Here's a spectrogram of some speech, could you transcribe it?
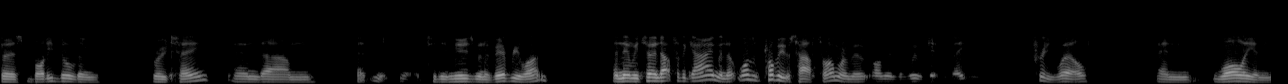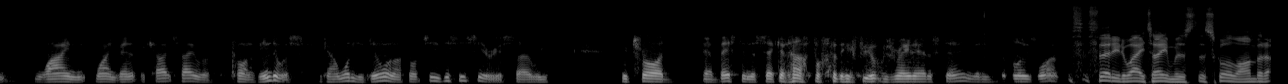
first bodybuilding routine and um, at, to the amusement of everyone. And then we turned up for the game, and it wasn't probably it was half time. I remember, I remember we were getting beaten pretty well, and Wally and Wayne Wayne Bennett, the coach, they were kind of into us, going, "What are you doing?" I thought, "Gee, this is serious." So we we tried our best in the second half before the field was ran out of steam and the Blues won. 30 to 18 was the scoreline, but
